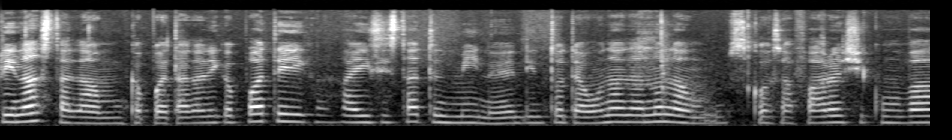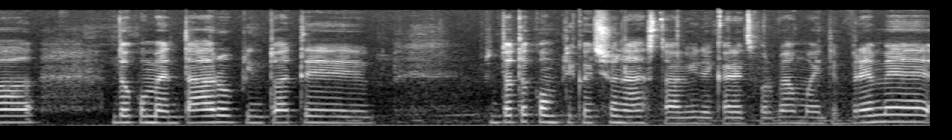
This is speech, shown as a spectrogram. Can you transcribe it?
prin asta l-am căpătat, adică poate a existat în mine din totdeauna, dar nu l-am scos afară și cumva documentarul prin toate prin toată complicăciunea asta a lui de care îți vorbeam mai devreme,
